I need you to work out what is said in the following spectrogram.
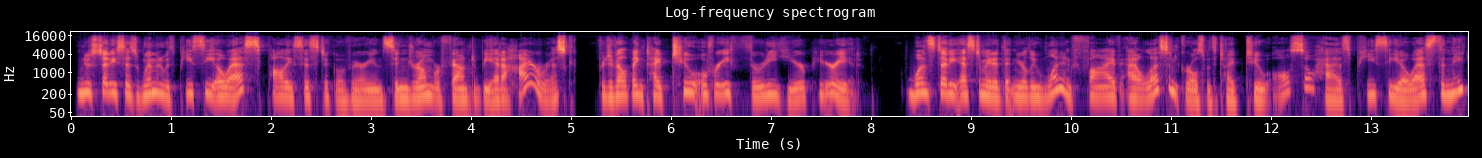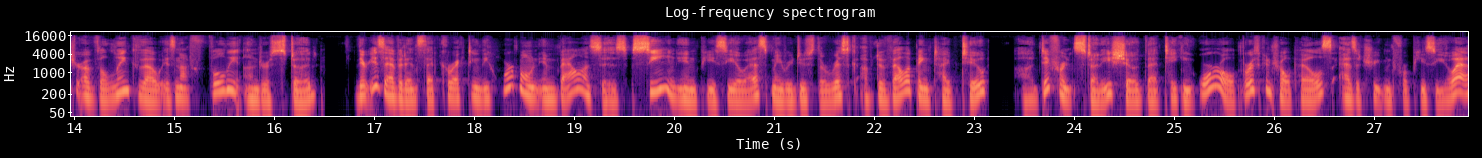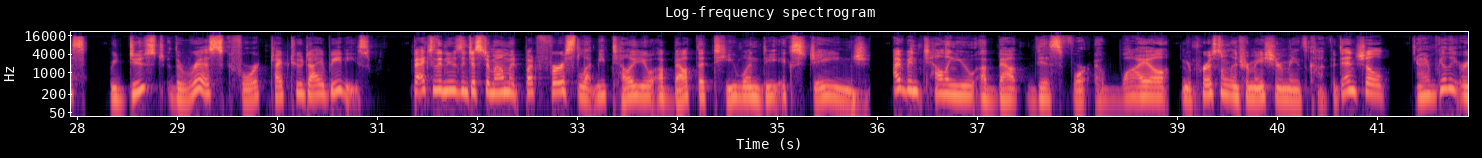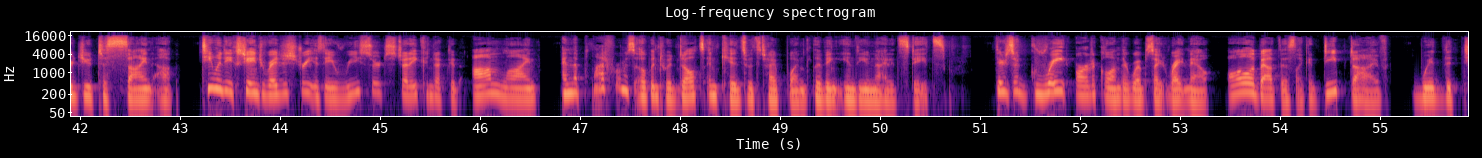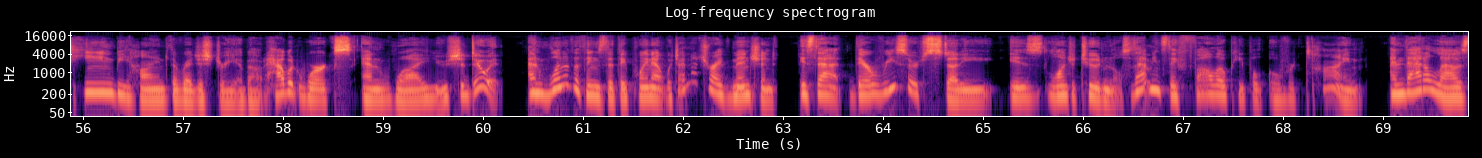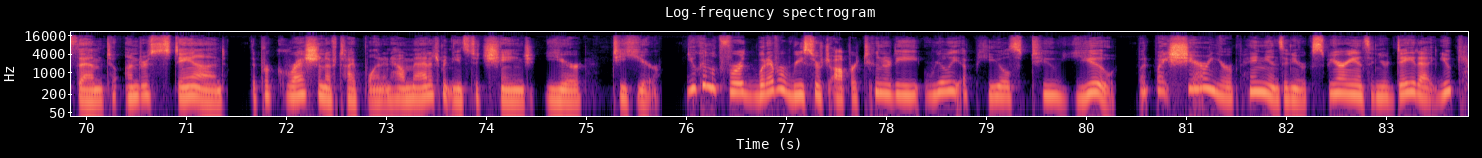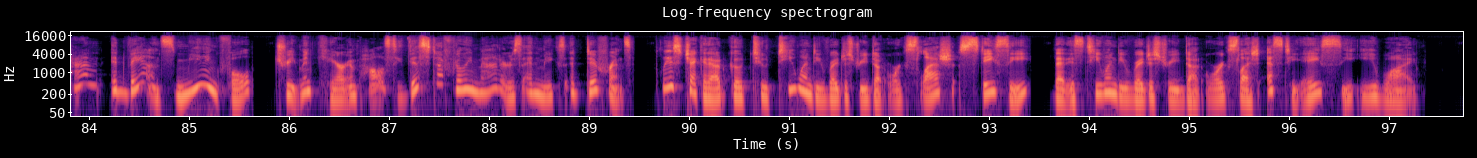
New study says women with PCOS, polycystic ovarian syndrome, were found to be at a higher risk for developing type 2 over a 30 year period. One study estimated that nearly one in five adolescent girls with type 2 also has PCOS. The nature of the link, though, is not fully understood. There is evidence that correcting the hormone imbalances seen in PCOS may reduce the risk of developing type 2, a different study showed that taking oral birth control pills as a treatment for PCOS reduced the risk for type 2 diabetes. Back to the news in just a moment, but first, let me tell you about the T1D Exchange. I've been telling you about this for a while. Your personal information remains confidential, and I really urge you to sign up. T1D Exchange Registry is a research study conducted online, and the platform is open to adults and kids with type 1 living in the United States. There's a great article on their website right now all about this, like a deep dive with the team behind the registry about how it works and why you should do it. And one of the things that they point out, which I'm not sure I've mentioned, is that their research study is longitudinal. So that means they follow people over time. And that allows them to understand the progression of type 1 and how management needs to change year to year. You can look for whatever research opportunity really appeals to you. But by sharing your opinions and your experience and your data, you can advance meaningful treatment, care, and policy. This stuff really matters and makes a difference. Please check it out. Go to t1dregistry.org slash Stacey. That is t1dregistry.org slash S-T-A-C-E-Y.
